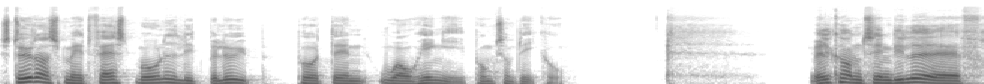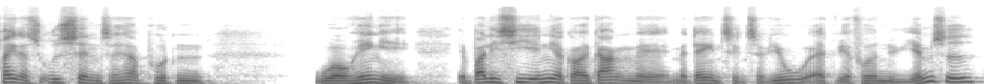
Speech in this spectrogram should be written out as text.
Støt os med et fast månedligt beløb på den uafhængige.dk. Velkommen til en lille fredagsudsendelse her på den uafhængige. Jeg vil bare lige sige, inden jeg går i gang med, med dagens interview, at vi har fået en ny hjemmeside,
